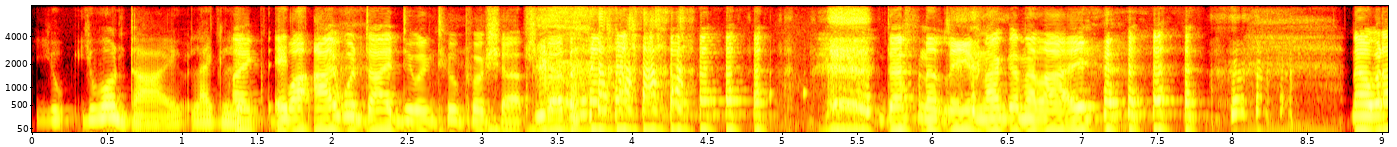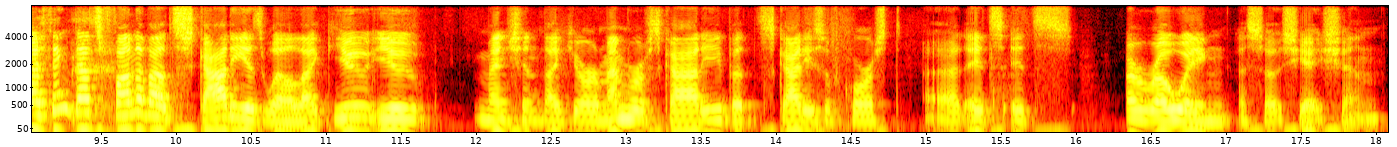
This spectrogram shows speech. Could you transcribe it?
you you won't die. Like like well, I would die doing two push-ups, but definitely, I'm not gonna lie. no, but I think that's fun about Skadi as well. Like you, you mentioned like you're a member of Skadi, but Skadi is of course uh, it's it's a rowing association.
